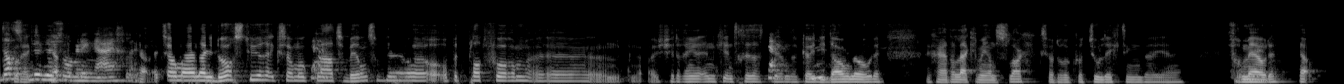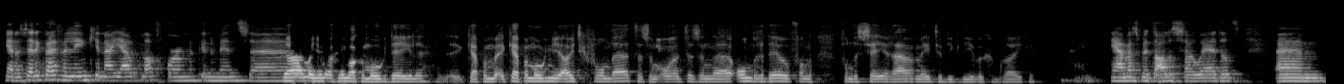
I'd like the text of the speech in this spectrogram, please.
Dat is bewustwording ja. eigenlijk. Ja, ik zou hem naar je doorsturen. Ik zou hem ook plaatsen bij ons op, de, eh, op het platform. Uh, als je erin geïnteresseerd bent, dan kun je die downloaden. Dan ga je er lekker mee aan de slag. Ik zou er ook wat toelichting bij, uh, vermelden. Ja. ja, dan zet ik wel even een linkje naar jouw platform. Dan kunnen mensen. Ja, maar je mag, je mag hem ook delen. Ik heb hem, ik heb hem ook niet uitgevonden. Hè. Het is een, het is een uh, onderdeel van, van de CRA-methodiek die we gebruiken. Okay. Ja, maar het is met alles zo. Hè, dat um,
